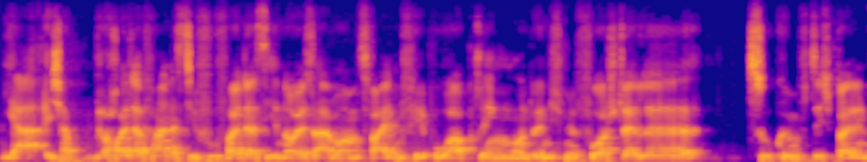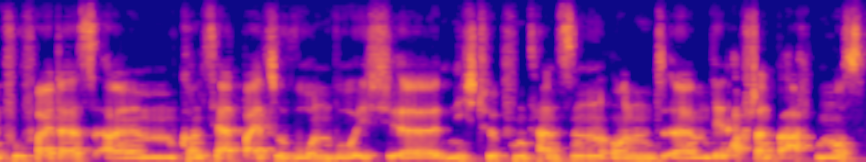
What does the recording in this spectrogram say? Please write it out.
ja, ich habe heute erfahren, dass die Foo Fighters ihr neues Album am 2. Februar bringen. Und wenn ich mir vorstelle, zukünftig bei den Foo Fighters ähm, Konzert beizuwohnen, wo ich äh, nicht hüpfen, tanzen und ähm, den Abstand beachten muss,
